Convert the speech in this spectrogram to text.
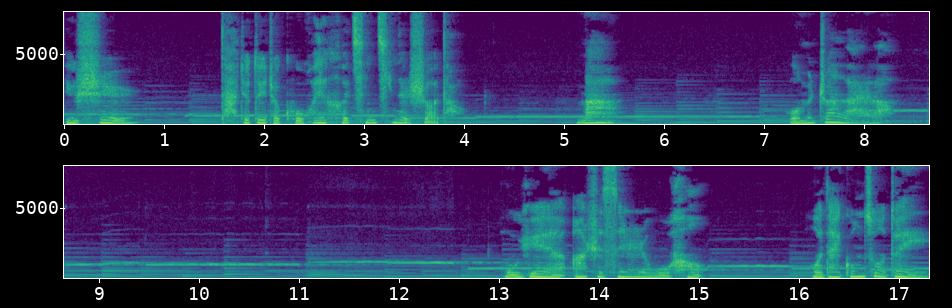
于是，他就对着骨灰盒轻轻的说道：“妈，我们转来了。”五月二十四日午后，我带工作队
